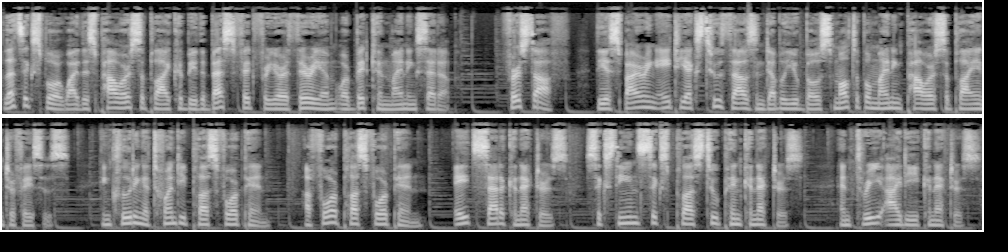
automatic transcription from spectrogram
Let's explore why this power supply could be the best fit for your Ethereum or Bitcoin mining setup. First off, the aspiring ATX 2000W boasts multiple mining power supply interfaces, including a 20 plus 4 pin, a 4 plus 4 pin, 8 SATA connectors, 16 6 plus 2 pin connectors, and 3 ID connectors.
